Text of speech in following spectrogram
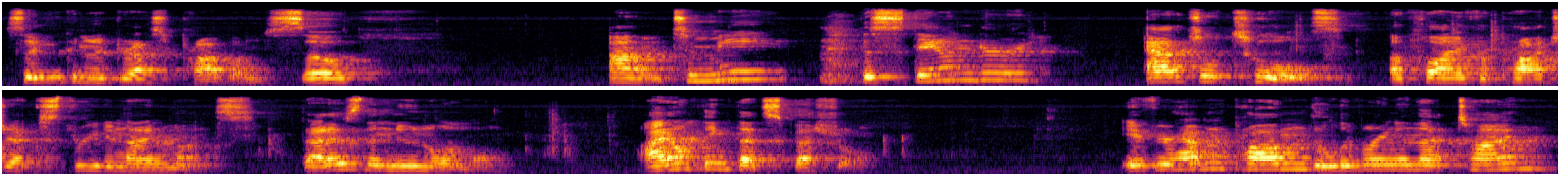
so you can address problems. So um, to me, the standard agile tools apply for projects three to nine months. That is the new normal. I don't think that's special. If you're having a problem delivering in that time,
